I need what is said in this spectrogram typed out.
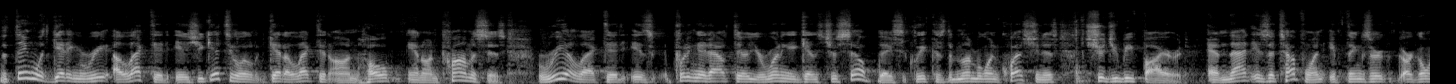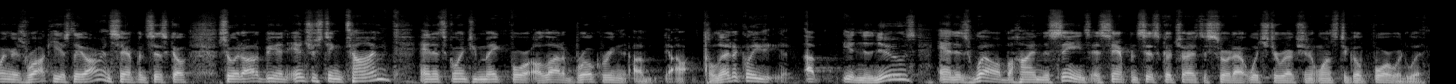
The thing with getting re-elected is you get to get elected on hope and on promises. Re-elected is putting it out there. You're running against yourself, basically, because the number one question is, should you be fired? And that is a tough one if things are, are going as rocky as they are in San Francisco. So it ought to be an interesting time, and it's going to make for a lot of brokering uh, uh, politically up in the news and as well behind the scenes as San Francisco tries to sort out which direction it wants to go forward with.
